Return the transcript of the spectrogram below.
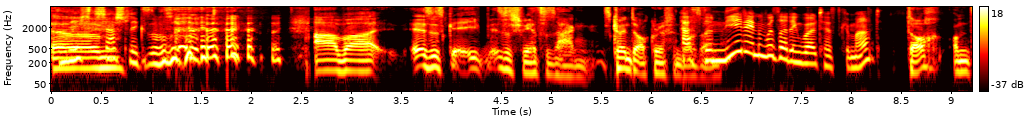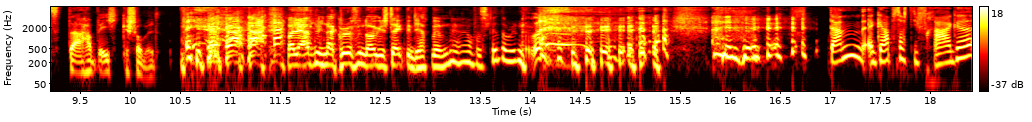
Ähm, nicht Schaschliksoße. aber es ist, es ist schwer zu sagen. Es könnte auch Gryffindor Hast du sein. nie den Wizarding World Test gemacht? Doch, und da habe ich geschummelt. Weil er hat mich nach Gryffindor gesteckt und ich dachte mir, ja, was Slytherin? Dann gab es noch die Frage,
